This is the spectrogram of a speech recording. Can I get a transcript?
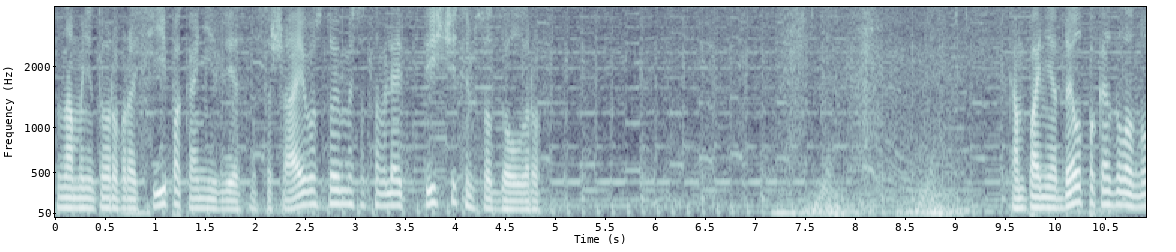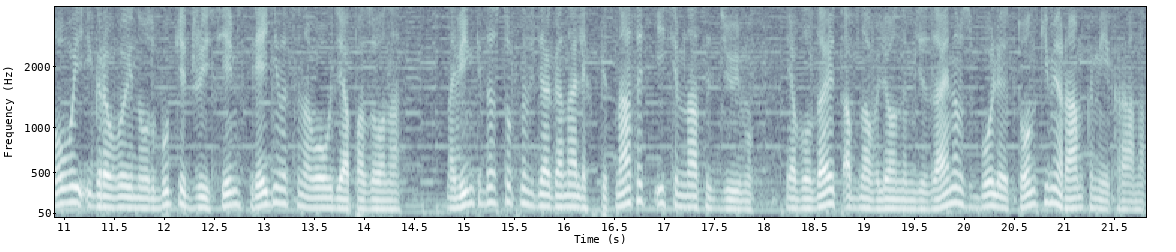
Цена монитора в России пока неизвестна, в США его стоимость составляет 1700 долларов. Компания Dell показала новые игровые ноутбуки G7 среднего ценового диапазона. Новинки доступны в диагоналях 15 и 17 дюймов и обладают обновленным дизайном с более тонкими рамками экранов.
